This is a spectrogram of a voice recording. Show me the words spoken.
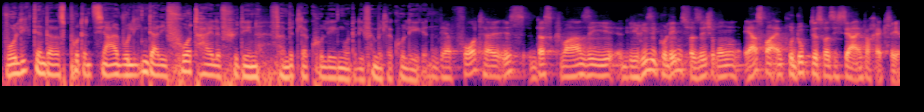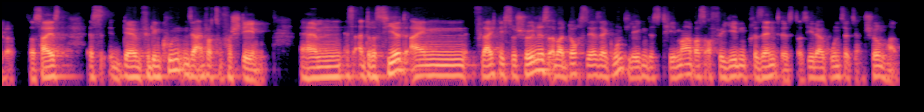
Wo liegt denn da das Potenzial? Wo liegen da die Vorteile für den Vermittlerkollegen oder die Vermittlerkollegin? Der Vorteil ist, dass quasi die Risikolebensversicherung erstmal ein Produkt ist, was ich sehr einfach erkläre. Das heißt, es der für den Kunden sehr einfach zu verstehen. Ähm, es adressiert ein vielleicht nicht so schönes, aber doch sehr, sehr grundlegendes Thema, was auch für jeden präsent ist, dass jeder grundsätzlich einen Schirm hat.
